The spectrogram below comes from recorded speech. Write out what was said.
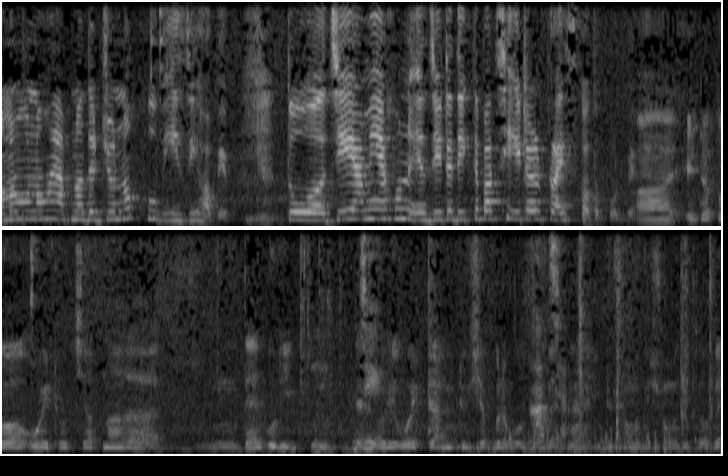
আমার মনে হয় আপনাদের জন্য খুব ইজি হবে। তো যে আমি এখন যেটা দেখতে পাচ্ছি এটার প্রাইস কত পড়বে? এটা তো ওয়েট হচ্ছে আপনার আহ, উম, হুম দেড় ওয়েটটা আমি একটু হিসাব করে বলতে হবে আচ্ছা। হ্যাঁ একটু সময়কে সময় দিতে হবে।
